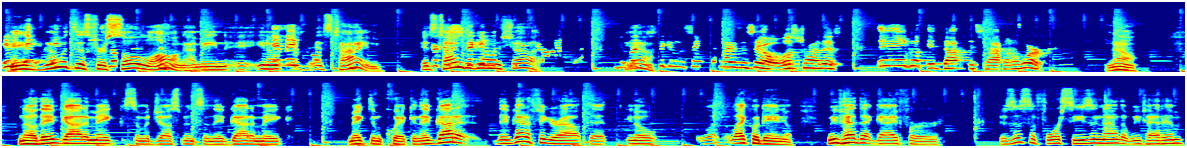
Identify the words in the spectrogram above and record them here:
It- he's it- been it- with this for so long. I mean, you know, makes- it's, time. It's time to give him a shot. like Yeah. sticking the same guys and say, "Oh, let's try this." It ain't go. It not, It's not gonna work. No, no, they've got to make some adjustments, and they've got to make make them quick, and they've got to they've got to figure out that you know, like O'Daniel, we've had that guy for. Is this the fourth season now that we've had him,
